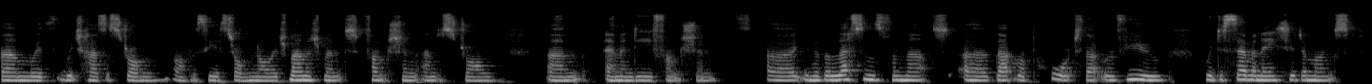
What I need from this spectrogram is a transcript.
um, with which has a strong, obviously a strong knowledge management function and a strong um, M&E function uh, you know, the lessons from that, uh, that report, that review were disseminated amongst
